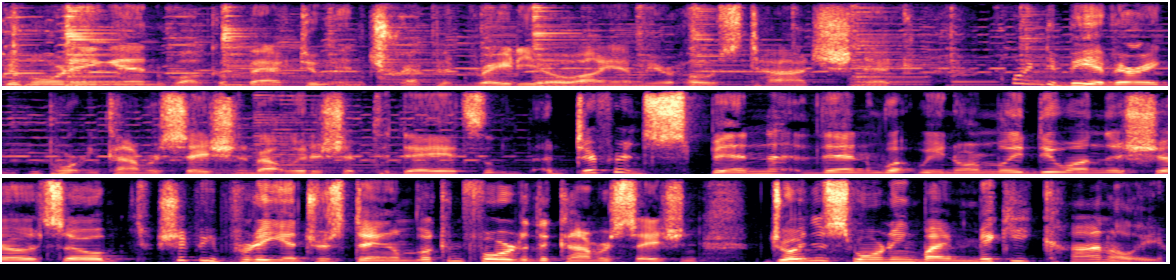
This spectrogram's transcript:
Good morning and welcome back to Intrepid Radio. I am your host, Todd Schnick. Going to be a very important conversation about leadership today. It's a different spin than what we normally do on this show, so should be pretty interesting. I'm looking forward to the conversation. Joined this morning by Mickey Connolly.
